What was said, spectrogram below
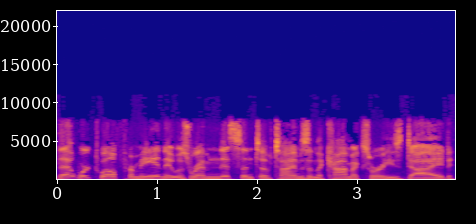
that worked well for me, and it was reminiscent of times in the comics where he's died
